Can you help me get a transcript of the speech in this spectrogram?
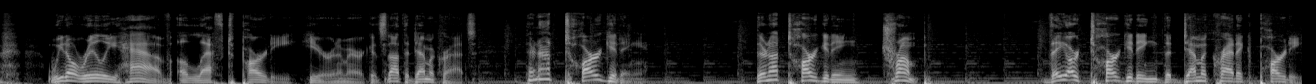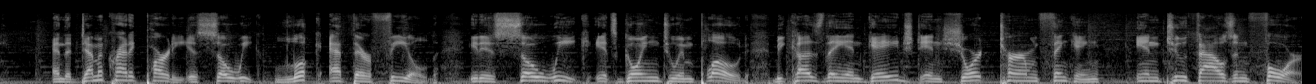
we don't really have a left party here in America. It's not the Democrats. They're not targeting they're not targeting Trump. They are targeting the Democratic Party. And the Democratic Party is so weak. Look at their field. It is so weak, it's going to implode because they engaged in short term thinking in 2004.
